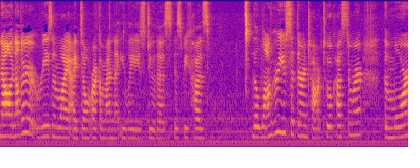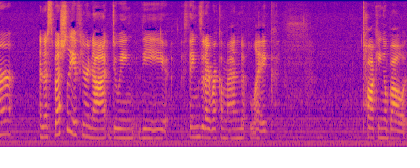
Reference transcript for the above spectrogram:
Now, another reason why I don't recommend that you ladies do this is because the longer you sit there and talk to a customer, the more and especially if you're not doing the things that I recommend, like talking about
